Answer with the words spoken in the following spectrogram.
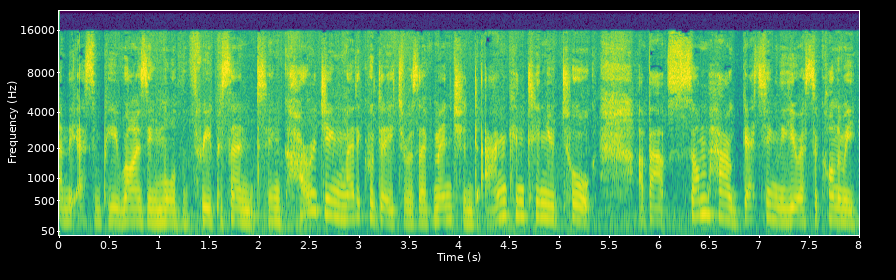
and the S&P rising more than 3%, encouraging medical data, as I've mentioned, and continued talk about somehow getting the US economy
